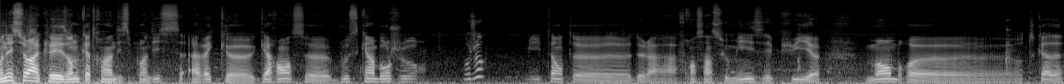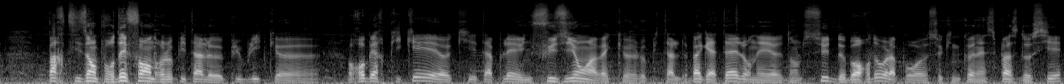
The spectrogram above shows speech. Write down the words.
On est sur la clé des ondes 90.10 avec euh, Garance euh, Bousquin, bonjour. Bonjour. Militante euh, de la France Insoumise et puis membre, en tout cas partisan pour défendre l'hôpital public Robert Piquet euh, qui est appelé à une fusion avec euh, l'hôpital de Bagatelle. On est euh, dans le sud de Bordeaux, là pour ceux qui ne connaissent pas ce dossier.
